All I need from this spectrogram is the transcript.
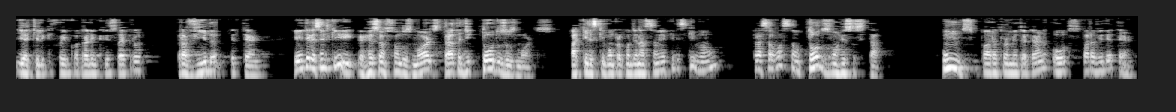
E aquele que foi encontrado em Cristo vai para a vida eterna. E é interessante que a ressurreição dos mortos trata de todos os mortos. Aqueles que vão para a condenação e aqueles que vão para a salvação. Todos vão ressuscitar. Uns para a tormento eterno, outros para a vida eterna.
